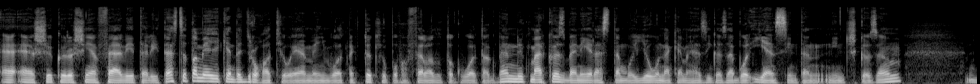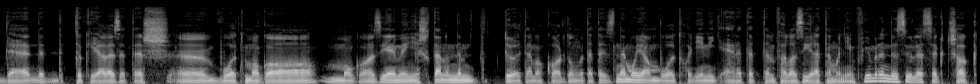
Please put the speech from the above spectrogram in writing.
elsőkörös ilyen felvételi tesztet, ami egyébként egy rohadt jó élmény volt, meg tök jó pofa feladatok voltak bennük. Már közben éreztem, hogy jó, nekem ehhez igazából ilyen szinten nincs közöm, de, de, de tökéletes volt maga, maga az élmény, és utána nem töltem a kardomat. Tehát ez nem olyan volt, hogy én így erre tettem fel az életem, hogy én filmrendező leszek, csak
